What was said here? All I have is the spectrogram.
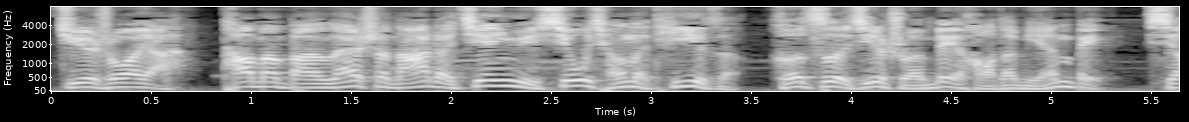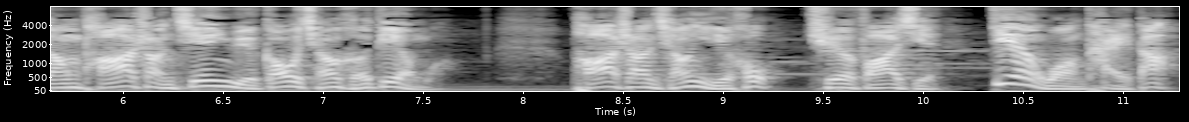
据说呀，他们本来是拿着监狱修墙的梯子和自己准备好的棉被，想爬上监狱高墙和电网。爬上墙以后，却发现电网太大，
